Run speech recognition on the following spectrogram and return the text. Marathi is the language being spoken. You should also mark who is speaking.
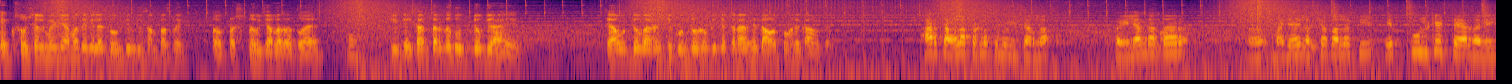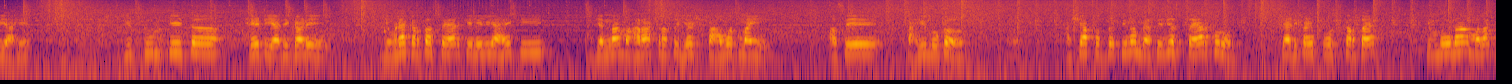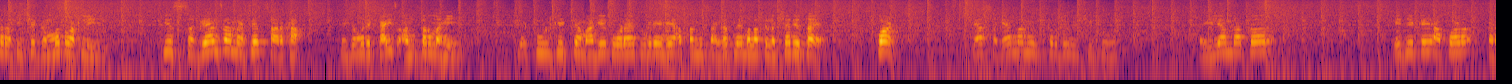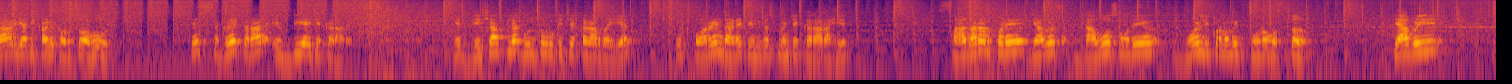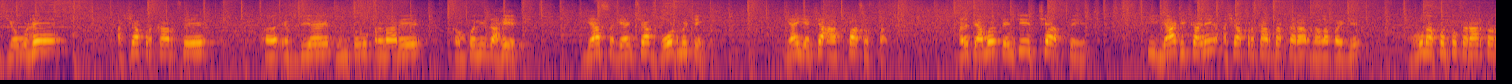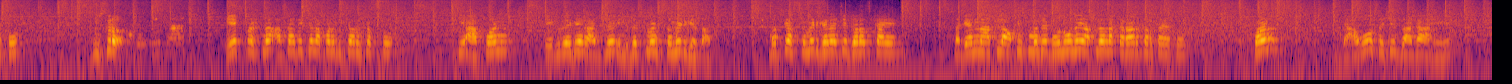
Speaker 1: एक सोशल मीडियामध्ये गेल्या दोन तीन दिवसांपासून एक प्रश्न विचारला जातो आहे की देशांतर्गत उद्योग जे आहेत त्या उद्योगांशी गुंतवणुकीचे करार हे दावतमध्ये का होत आहेत
Speaker 2: फार चांगला प्रश्न तुम्ही विचारला. पहिल्यांदा तर माझ्या हे लक्षात आलं की एक टूल किट तयार झालेली आहे. जी टूल किट थेट या ठिकाणी एवढ्याकरताच तयार केलेली आहे की ज्यांना महाराष्ट्राचं यश पाहवत नाही असे काही लोक अशा पद्धतीनं मेसेजेस तयार करून त्या ठिकाणी पोस्ट करतायत. किंबहुना मला तर अतिशय गंमत वाटली की सगळ्यांचा मेसेज सारखा. त्याच्यामध्ये काहीच अंतर नाही. या टूल किटच्या मागे कोण आहेत वगैरे हे आता मी सांगत नाही मला ते लक्षात येत आहे. पण त्या सगळ्यांना मी उत्तर देऊ इच्छितो. पहिल्यांदा तर हे जे काही आपण करार या ठिकाणी करतो आहोत हे सगळे करार एफ डी आयचे करार आहेत. हे देशातल्या गुंतवणुकीचे करार नाही आहेत. हे फॉरेन डायरेक्ट इन्व्हेस्टमेंटचे करार आहेत. साधारणपणे ज्यावेळेस डावोसमध्ये वर्ल्ड इकॉनॉमिक फोरम असतं त्यावेळी जेवढे अशा प्रकारचे एफ डी आय गुंतवणूक करणारे कंपनीज आहेत या सगळ्यांच्या बोर्ड मिटिंग या याच्या आसपास असतात. आणि त्यामुळे त्यांची इच्छा असते की या ठिकाणी अशा प्रकारचा करार झाला पाहिजे. म्हणून आपण तो करार करतो. दुसरं एक प्रश्न असा देखील आपण विचारू शकतो की आपण वेगवेगळे राज्य इन्व्हेस्टमेंट समिट घेतात. मग त्या समिट घेण्याची गरज काय आहे? सगळ्यांना आपल्या ऑफिसमध्ये बोलूनही आपल्याला करार करता येतो. पण डावोस अशी जागा आहे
